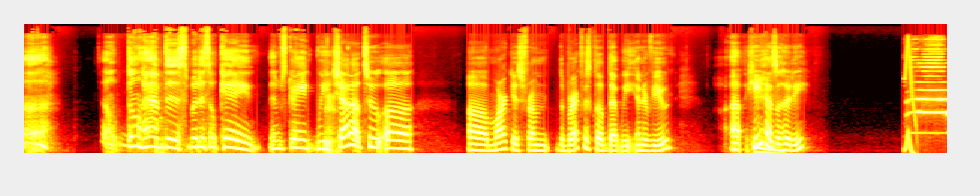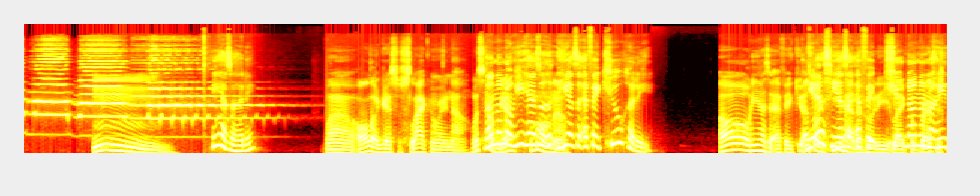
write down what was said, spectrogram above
uh, don't don't have this, but it's okay. It was great. We Yeah. shout out to uh uh Marcus from the Breakfast Club that we interviewed. Uh, he has a hoodie. Mm. He has a hoodie. Wow. All our guests are slacking right now. What's No, up, no, no. guests? He has Come a he has a FAQ hoodie. Oh, he has an FAQ. I yes, he, he has had a a hoodie FAQ. like no, no, no. He,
